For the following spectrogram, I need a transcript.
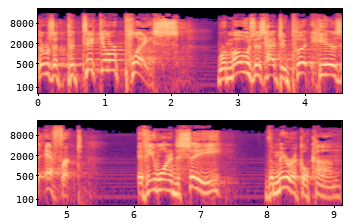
There was a particular place where Moses had to put his effort if he wanted to see the miracle come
